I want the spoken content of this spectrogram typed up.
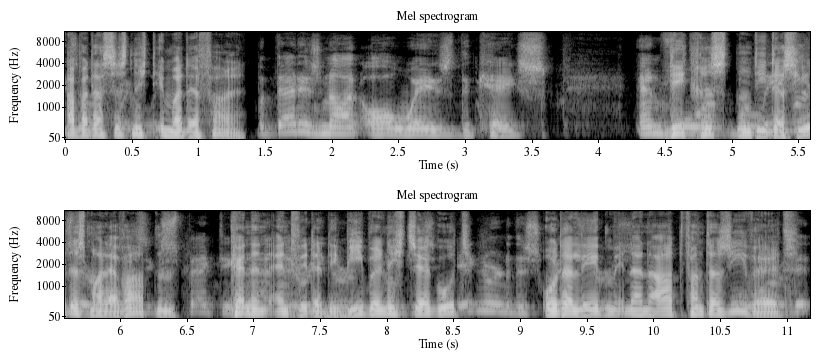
aber das ist nicht immer der Fall. Die Christen, die das jedes Mal erwarten, kennen entweder die Bibel nicht sehr gut oder leben in einer Art Fantasiewelt.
